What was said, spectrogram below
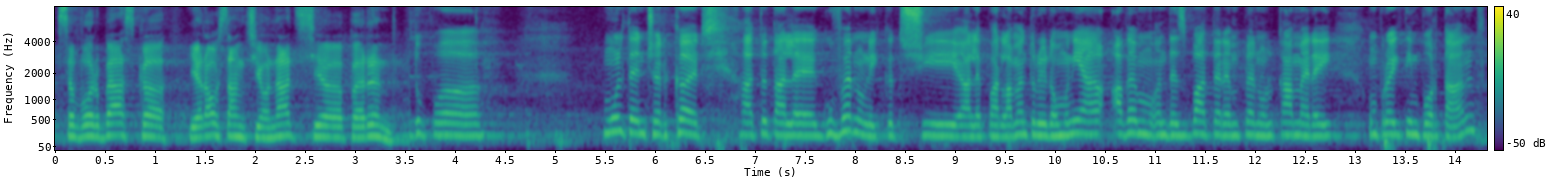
să vorbească erau sancționați uh, pe rând. După multe încercări, atât ale Guvernului cât și ale Parlamentului România, avem în dezbatere în plenul Camerei un proiect important,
